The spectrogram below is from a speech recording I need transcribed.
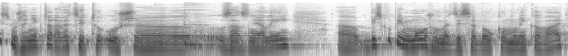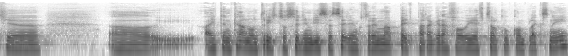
Myslím, že niektoré veci tu už e, zazneli. E, biskupy môžu medzi sebou komunikovať. E, aj ten kanon 377, ktorý má 5 paragrafov, je v celku komplexný.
